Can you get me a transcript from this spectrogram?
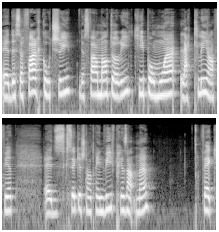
euh, de se faire coacher, de se faire mentorer, qui est pour moi la clé, en fait, euh, du succès que je suis en train de vivre présentement. Fait que,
